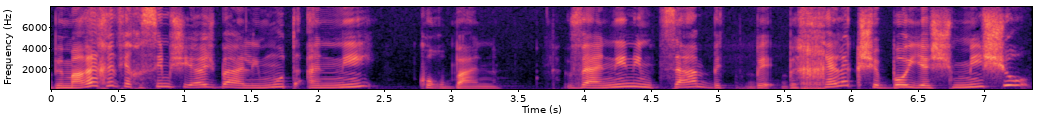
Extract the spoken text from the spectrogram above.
במערכת יחסים שיש בה אלימות אני קורבן. ואני נמצא בחלק שבו יש מישהו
